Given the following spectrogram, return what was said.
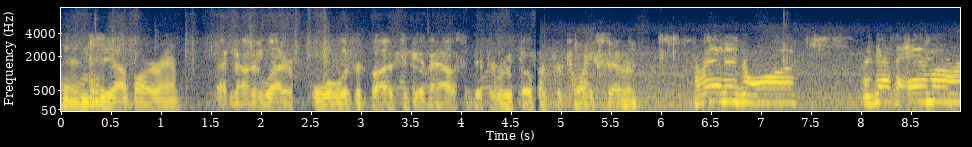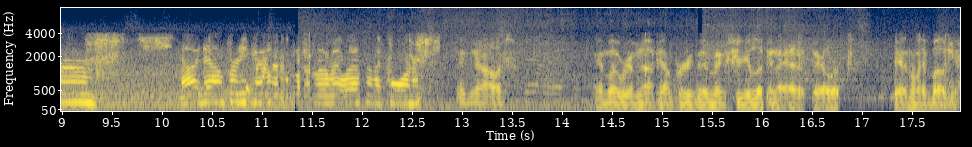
and see how far it ran. I acknowledge. Ladder four was advised to get in the house and get the roof open for 27. Command engine one. We got the ammo room. Knocked down pretty good. A little bit left in the corner. Acknowledge. Ammo room knocked down pretty good. Make sure you're looking at it there. Looks definitely above you.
